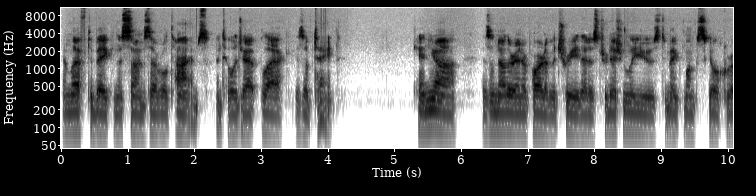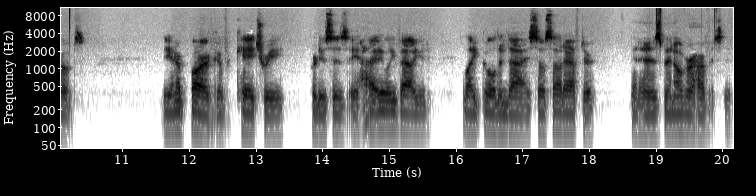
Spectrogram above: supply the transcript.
and left to bake in the sun several times until a jet black is obtained. Kenya is another inner part of a tree that is traditionally used to make monk silk robes. The inner bark of a K tree produces a highly valued light golden dye so sought after that it has been overharvested.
